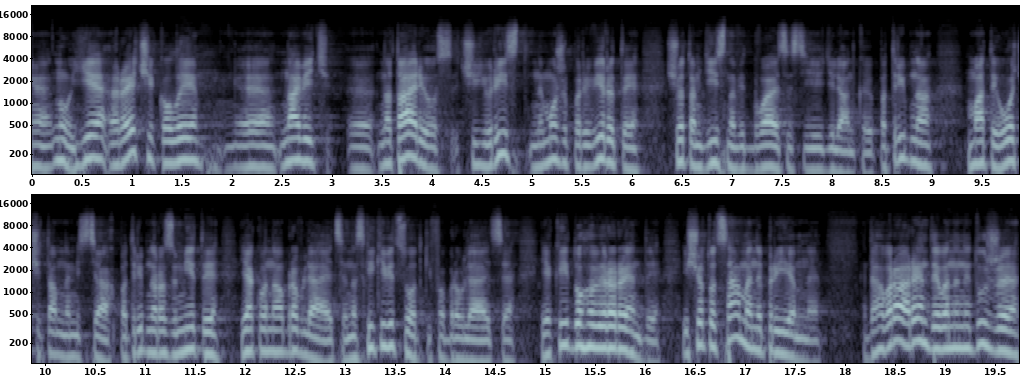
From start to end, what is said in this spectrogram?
е, ну, є речі, коли е, навіть е, нотаріус чи юрист не може перевірити, що там дійсно відбувається з цією ділянкою. Потрібно мати очі там на місцях, потрібно розуміти, як вона обробляється, на скільки відсотків обробляється, який договір оренди. І що тут саме неприємне, Договори оренди вони не дуже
